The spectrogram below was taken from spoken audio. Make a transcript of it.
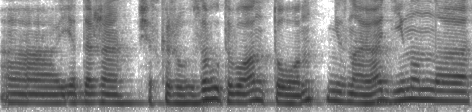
я даже сейчас скажу, зовут его Антон, не знаю, один он а,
